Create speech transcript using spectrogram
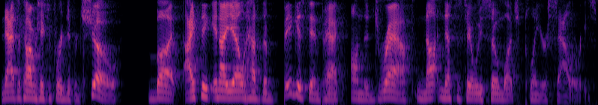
And that's a conversation for a different show. But I think NIL has the biggest impact on the draft, not necessarily so much player salaries.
